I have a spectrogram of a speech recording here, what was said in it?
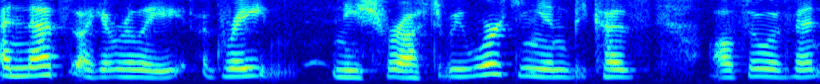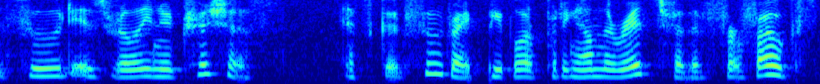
And that's like a really a great niche for us to be working in because also event food is really nutritious it's good food, right? People are putting on the Ritz for the for folks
